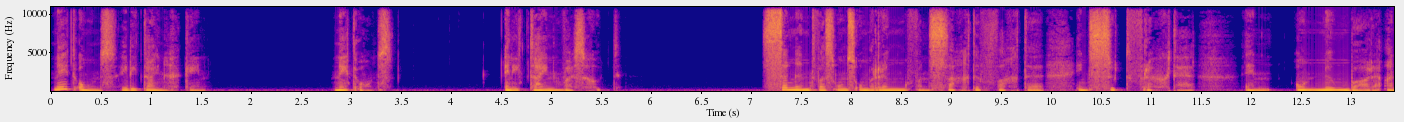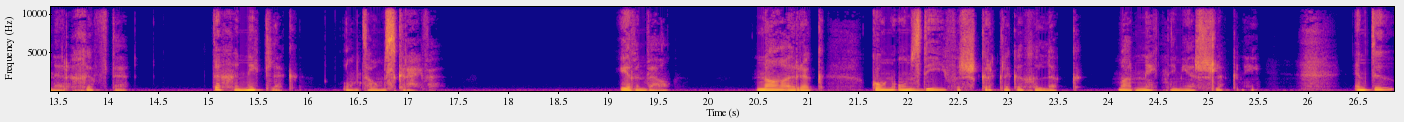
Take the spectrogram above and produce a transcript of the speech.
Net ons het die tuin geken. Net ons. En die tuin was goed. Singend was ons omring van sagte vagte en soet vrugte en onnoembare ander gifte. Te genietlik om te omskryf. Evenwel, na 'n ruk kon ons die verskriklike geluk maar net nie meer sluk nie. En toe,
